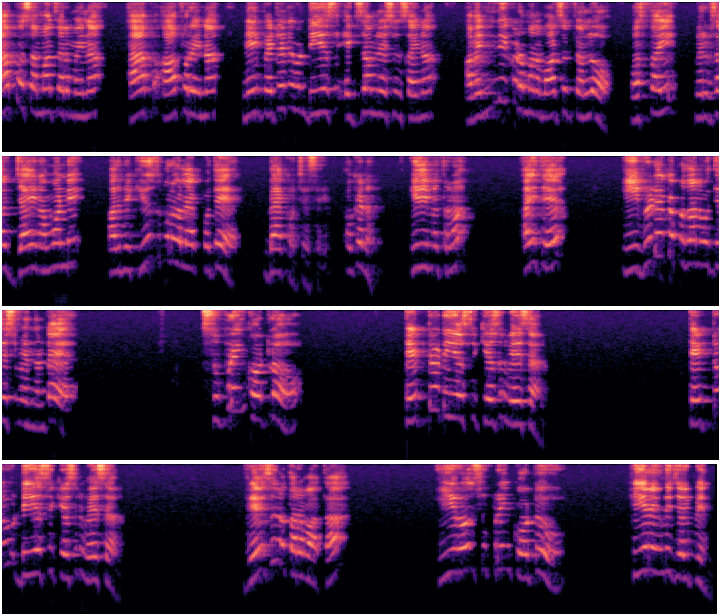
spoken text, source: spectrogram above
యాప్ సమాచారం అయినా యాప్ ఆఫర్ అయినా నేను పెట్టేటువంటి డిఎస్ ఎగ్జామినేషన్స్ అయినా అవన్నీ కూడా మన వాట్సాప్ ఛానల్లో వస్తాయి. మీరు ఒకసారి జాయిన్ అవ్వండి. అది మీకు యూస్ఫుల్గా లేకపోతే బ్యాక్ వచ్చేసాయి ఓకేనా ఇది మిత్రమా? అయితే ఈ వీడియో యొక్క ప్రధాన ఉద్దేశం ఏంటంటే సుప్రీంకోర్టులో టెట్ డిఎస్సి కేసును వేశారు. టెట్ డిఎస్సి కేసును వేశారు. వేసిన తర్వాత ఈరోజు సుప్రీంకోర్టు హియరింగ్ని జరిపింది.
